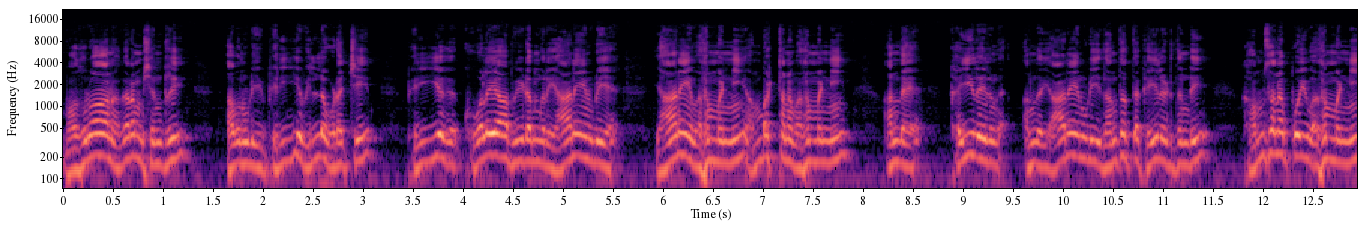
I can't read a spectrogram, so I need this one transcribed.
மதுரா நகரம் சென்று அவனுடைய பெரிய வில்ல உடைச்சி பெரிய கோலையா பீடம்ங்கிற யானையினுடைய யானையை வதம் பண்ணி அம்பஷ்டனை வதம் பண்ணி அந்த கையில் இருந்த அந்த யானையினுடைய தந்தத்தை கையில் எடுத்துட்டு கம்சனை போய் வதம் பண்ணி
